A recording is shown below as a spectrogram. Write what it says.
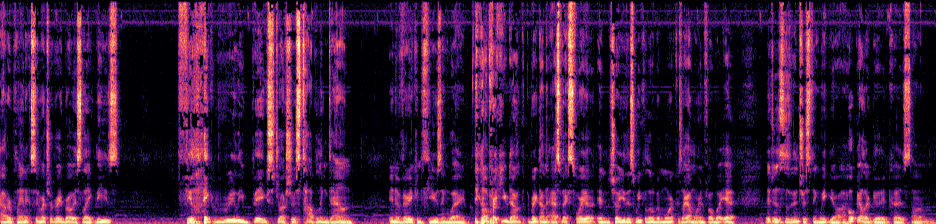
outer planets in retrograde, bro, it's like these feel like really big structures toppling down in a very confusing way. And I'll break you down, break down the aspects for you and show you this week a little bit more because I got more info. But yeah, it just this is an interesting week, y'all. I hope y'all are good because um,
